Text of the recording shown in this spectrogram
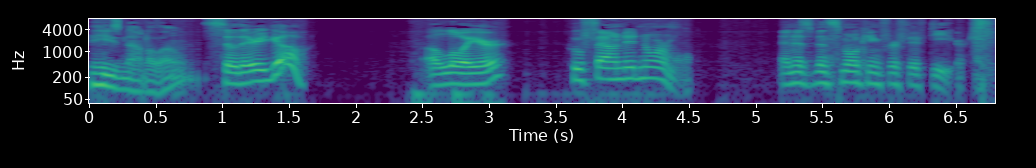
he's not alone. So there you go. A lawyer who founded NORML and has been smoking for 50 years.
